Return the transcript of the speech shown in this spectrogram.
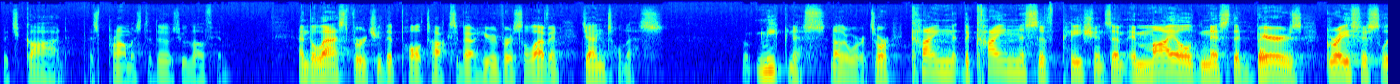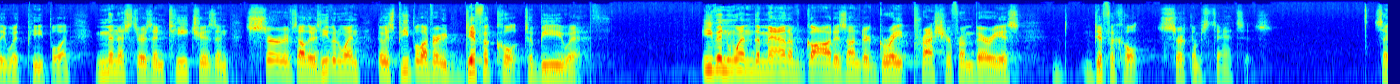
which God as promised to those who love him. And the last virtue that Paul talks about here in verse 11 gentleness. Meekness, in other words, or kind, the kindness of patience, a, a mildness that bears graciously with people and ministers and teaches and serves others, even when those people are very difficult to be with. Even when the man of God is under great pressure from various difficult circumstances. 2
